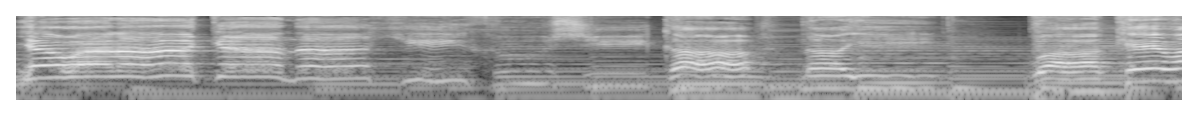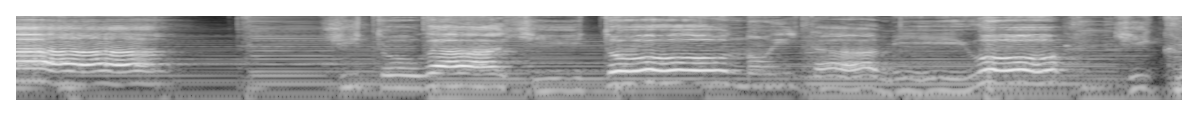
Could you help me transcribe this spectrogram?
柔らかな皮膚しかない。わけは人が人の痛みを聞く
